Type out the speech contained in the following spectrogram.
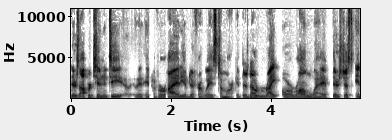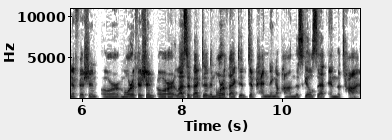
there's opportunity uh, in a variety of different ways to market. There's no right or wrong way. There's just inefficient or more efficient or less effective and more effective depending upon the skill set and the time,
